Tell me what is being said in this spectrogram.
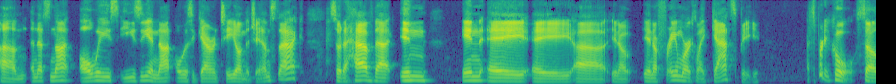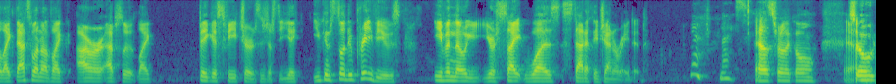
Um, and that's not always easy and not always a guarantee on the Jamstack. So to have that in in a a uh, you know in a framework like Gatsby, that's pretty cool. So like that's one of like our absolute like biggest features is just you, you can still do previews even though your site was statically generated. Yeah, nice. Yeah, that's really cool. Yeah. So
